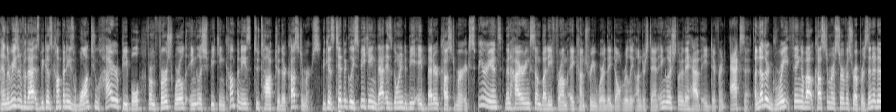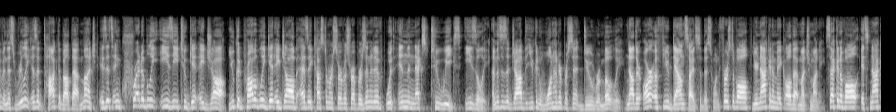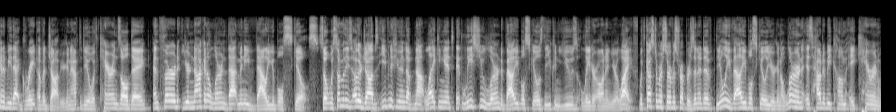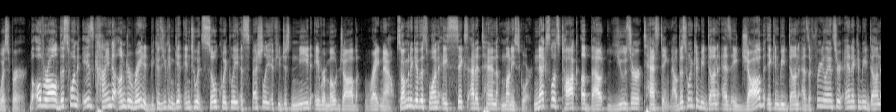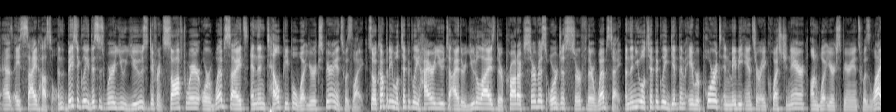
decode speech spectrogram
And the reason for that is because companies want to hire people from first world English speaking companies to talk to their customers. Because typically speaking, that is going to be a better customer experience than hiring somebody from a country where they don't really understand English or they have a different accent. Another great thing about customer service representative, and this really isn't talked about that much, is it's incredibly easy to get a job. You could probably get a job as a customer service representative within the next two weeks easily. And this is a job that you can 100% do remotely. Now, there are a few downsides to this one. First of all, you're not gonna make all that much money. Second of all, it's not gonna be that great of a job. You're gonna have to deal with Karens all day. And third, you're not gonna learn that many valuable skills. So with some of these other jobs, even if you end up not liking it, at least you learned valuable skills that you can use later on in your life. With customer service representative, the only valuable skill you're gonna learn is how to become a Karen whisperer. But overall, this one is kinda underrated because you can get into it so quickly, especially if you just need a remote job right now. So I'm gonna give this one a six out of 10 money score. Next, let's talk about user testing. Now this one can be done as a job, it can be done as a freelancer, and it can be done as a side hustle. And basically this is where you use different software or websites and then tell people what your experience was like. So a company will typically hire you to either utilize their product service or just surf their website. And then you will typically give them a report and maybe answer a questionnaire on what your experience was like.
